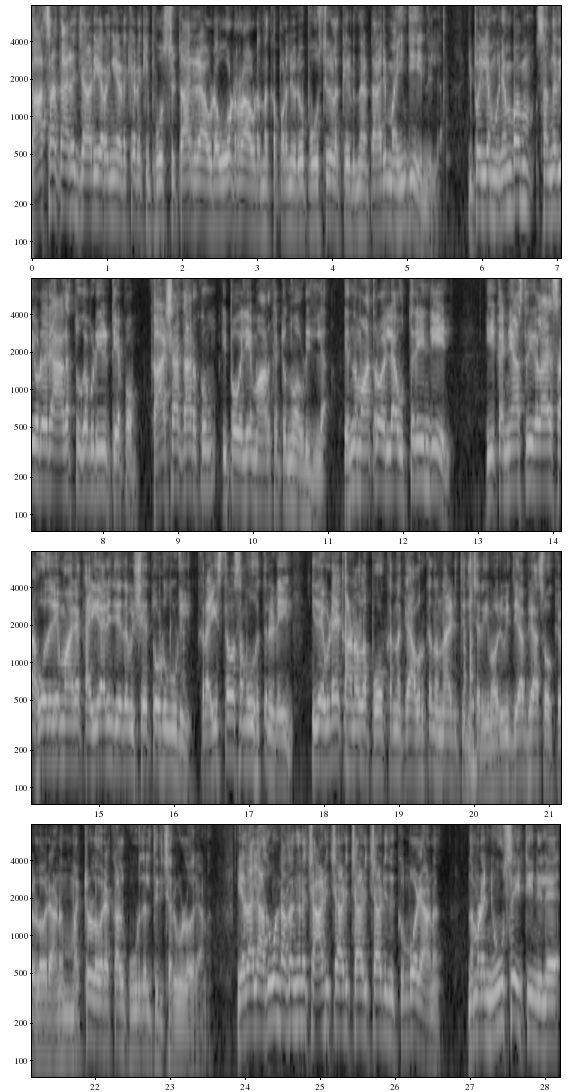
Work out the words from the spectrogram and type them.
കാസാക്കാരൻ ചാടി ഇറങ്ങി ഇടയ്ക്കിടയ്ക്ക് പോസ്റ്റ് ഇട്ട് ആരാ അവിടെ ഓർഡർ അവിടെ എന്നൊക്കെ പറഞ്ഞ് ഓരോ പോസ്റ്റുകളൊക്കെ ഇടുന്നിട്ട് ആരും മൈൻഡ് ചെയ്യുന്നില്ല. ഇപ്പോൾ ഇല്ല മുനമ്പം സംഗതിയുടെ ഒരു ആകെ തുക പിടി കിട്ടിയപ്പം കാശാക്കാർക്കും ഇപ്പോൾ വലിയ മാർക്കറ്റൊന്നും അവിടെ ഇല്ല. എന്ന് മാത്രമല്ല ഉത്തരേന്ത്യയിൽ ഈ കന്യാസ്ത്രീകളായ സഹോദരിമാരെ കൈകാര്യം ചെയ്ത വിഷയത്തോടുകൂടി ക്രൈസ്തവ സമൂഹത്തിനിടയിൽ ഇതെവിടേക്കാണുള്ള പോക്കെന്നൊക്കെ അവർക്ക് നന്നായിട്ട് തിരിച്ചറിയും. അവർ വിദ്യാഭ്യാസമൊക്കെ ഉള്ളവരാണ് മറ്റുള്ളവരെക്കാൾ കൂടുതൽ തിരിച്ചറിവുള്ളവരാണ്. ഏതായാലും അതുകൊണ്ട് അതങ്ങനെ ചാടി ചാടി ചാടി ചാടി നിൽക്കുമ്പോഴാണ് നമ്മുടെ ന്യൂസ് എയ്റ്റീനിലെ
